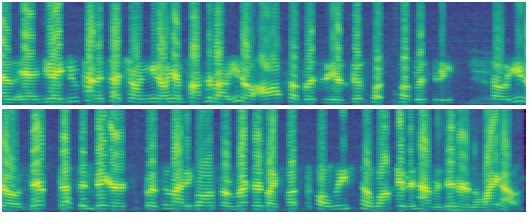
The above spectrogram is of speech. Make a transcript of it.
and and they do kind of touch on you know him talking about you know all publicity is good pu- publicity. So you know, there's nothing bigger but somebody going from records like "fuck the police" to walking and having dinner in the White House.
